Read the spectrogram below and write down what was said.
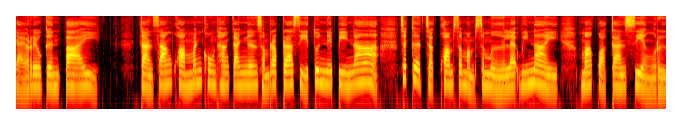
ยายเร็วเกินไป การสร้างความมั่นคงทางการเงินสำหรับราศีตุลในปีหน้า จะเกิดจากความสม่ำเสมอและวินัย มากกว่าการเสี่ยงหรือ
